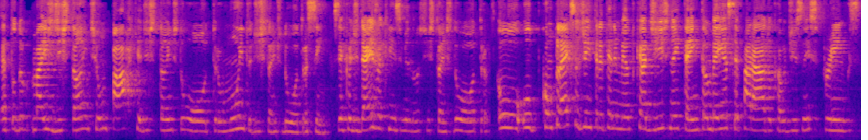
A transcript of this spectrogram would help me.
é tudo mais distante, um parque é distante do outro, muito distante do outro, assim, cerca de 10 a 15 minutos distante do outro. O, o complexo de entretenimento que a Disney tem também é separado, que é o Disney Springs,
